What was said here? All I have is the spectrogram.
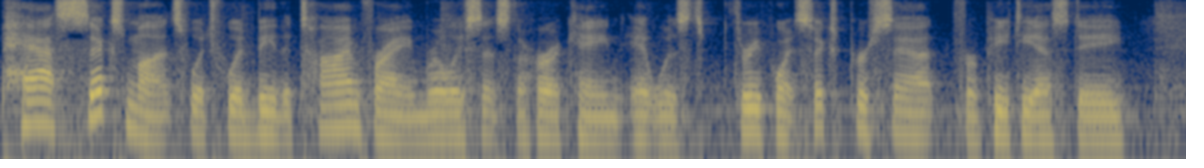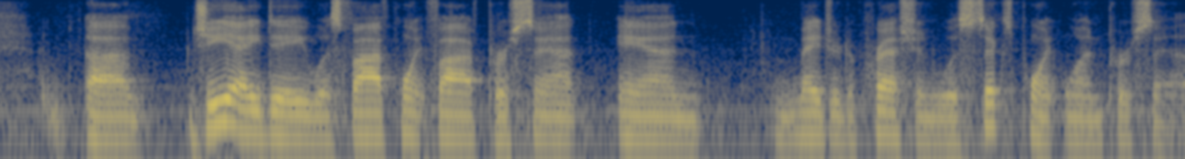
past six months, which would be the time frame really since the hurricane, it was 3.6% for PTSD. Uh, GAD was 5.5%, and major depression was 6.1%.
